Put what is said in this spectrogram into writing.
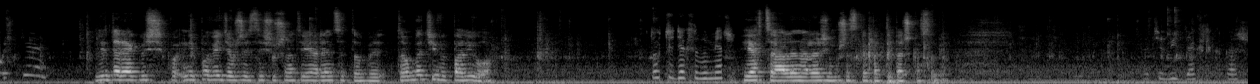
Puśćcie. Lider, jakbyś po- nie powiedział, że jesteś już na tej arence, to by, to by ci wypaliło. Kto chce jak sobie miecz? Ja chcę, ale na razie muszę sklepać typeczka sobie. Ja cię widzę jak skakasz.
